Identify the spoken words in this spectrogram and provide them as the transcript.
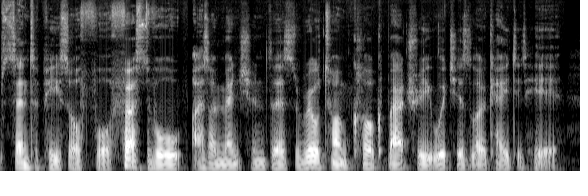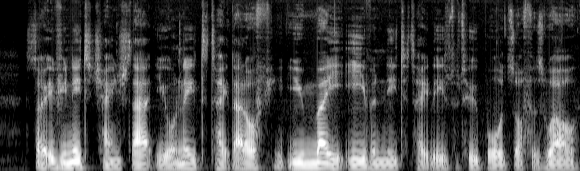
centerpiece off for. First of all, as I mentioned, there's the real-time clock battery, which is located here. So if you need to change that, you'll need to take that off. You may even need to take these two boards off as well.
